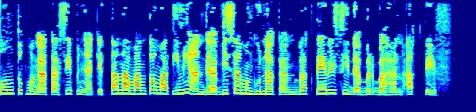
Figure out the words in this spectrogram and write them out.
Untuk mengatasi penyakit tanaman tomat ini Anda bisa menggunakan bakterisida berbahan aktif.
